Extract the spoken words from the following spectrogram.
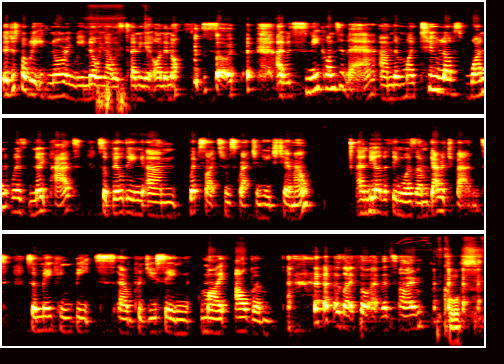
They're just probably ignoring me, knowing I was turning it on and off. so I would sneak onto there. Um, then my two loves. One was Notepad, so building um, websites from scratch in HTML and the other thing was um, GarageBand, so making beats, um, producing my album, as I thought at the time. Of course.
